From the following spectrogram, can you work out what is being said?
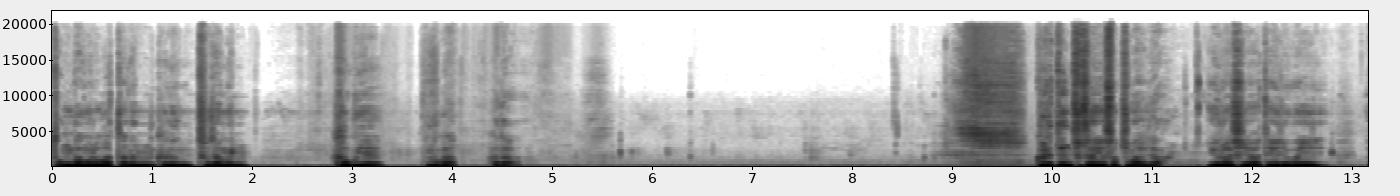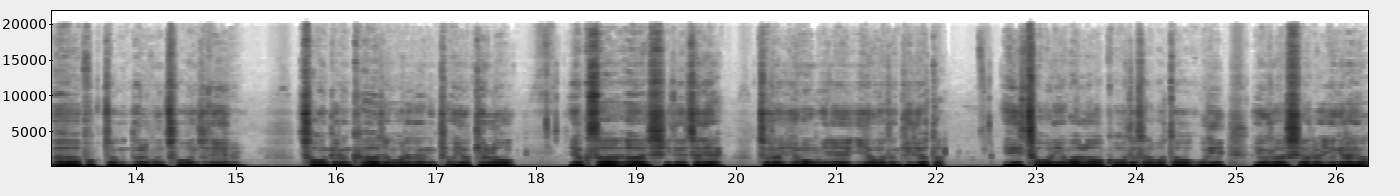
동방으로 왔다는 그런 주장은 허구에 불과하다. 그랬던 주장에 속지 말자. 유라시아 대륙의 어, 북쪽 넓은 초원지대인 초원길은 가장 오래된 교역길로 역사 어, 시대 전에 주로 유목민이 이용하던 길이었다. 이 초원이야말로 고대사로부터 우리 유라시아를 연결하여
